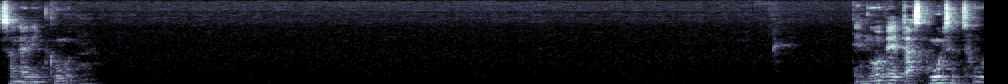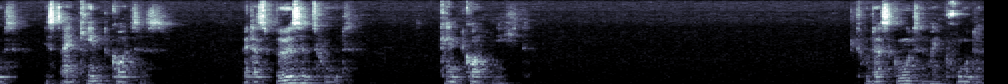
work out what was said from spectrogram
sondern dem Guten. Denn nur wer das Gute tut, ist ein Kind Gottes. Wer das Böse tut, kennt Gott nicht. Tu das Gute, mein Bruder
